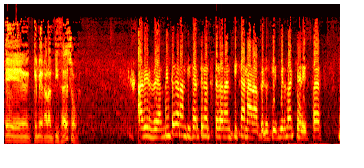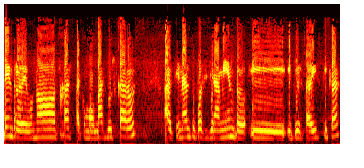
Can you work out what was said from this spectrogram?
eh, que me garantiza eso. A ver, realmente garantizarte no te garantiza nada, pero sí es verdad que al estar dentro de unos hashtags como más buscados, al final tu posicionamiento y, y tus estadísticas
